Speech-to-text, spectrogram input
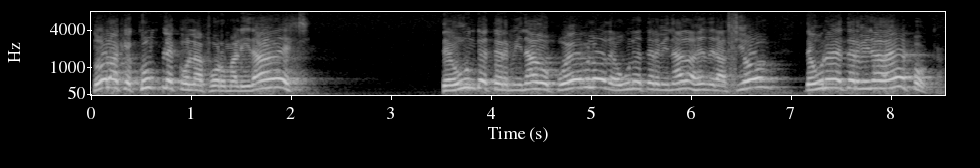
No la que cumple con las formalidades de un determinado pueblo, de una determinada generación, de una determinada época,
